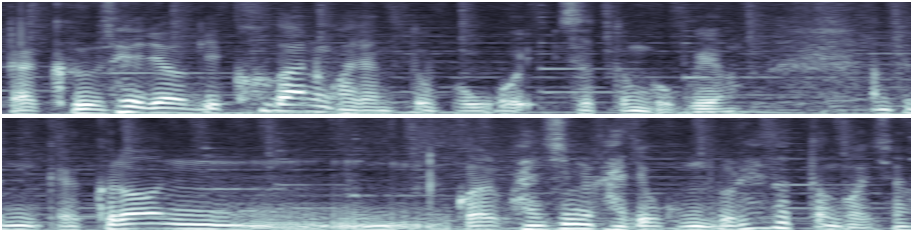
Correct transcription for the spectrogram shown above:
그러니까 그 세력이 커가는 과정도 보고 있었던 거고요. 아무튼 그러니까 그런 걸 관심을 가지고 공부를 했었던 거죠.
